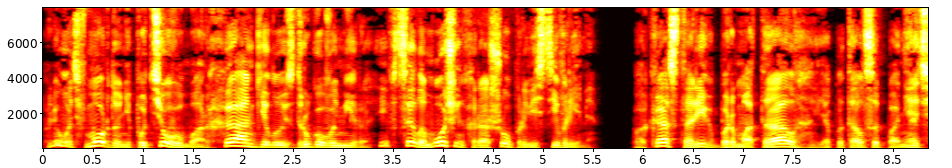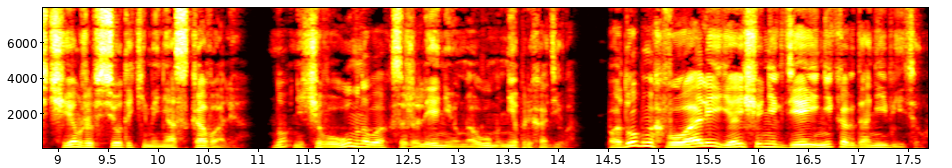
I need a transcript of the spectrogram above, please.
плюнуть в морду непутевому архангелу из другого мира и в целом очень хорошо провести время. Пока старик бормотал, я пытался понять, чем же все-таки меня сковали но ничего умного, к сожалению, на ум не приходило. Подобных вуалей я еще нигде и никогда не видел.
